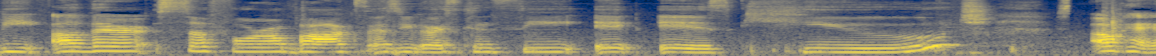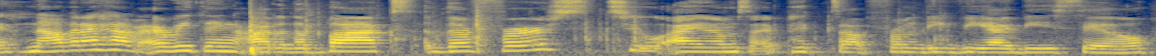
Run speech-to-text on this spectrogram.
the other Sephora box. As you guys can see, it is huge. Okay, now that I have everything out of the box, the first two items I picked up from the VIB sale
